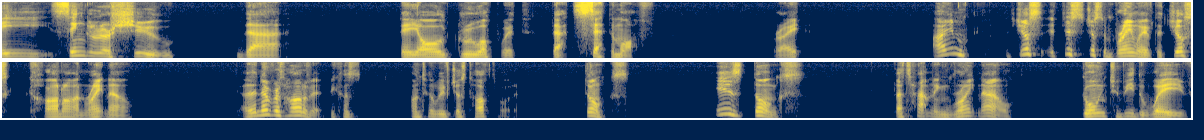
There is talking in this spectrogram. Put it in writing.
a singular shoe that they all grew up with that set them off. Right? I'm just it this is just a brainwave that just caught on right now. I never thought of it because until we've just talked about it. Dunks. Is dunks that's happening right now going to be the wave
